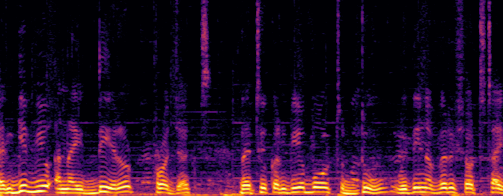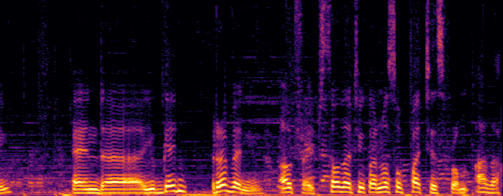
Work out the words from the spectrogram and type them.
and give you an ideal project that you can be able to do within a very short time and uh, you gain revenue outright so that you can also purchase from other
